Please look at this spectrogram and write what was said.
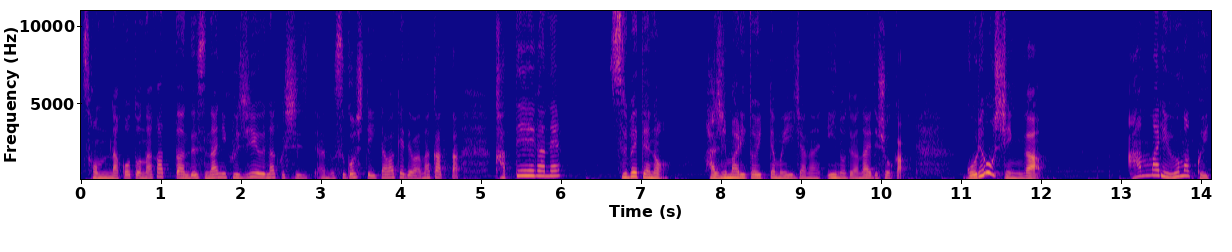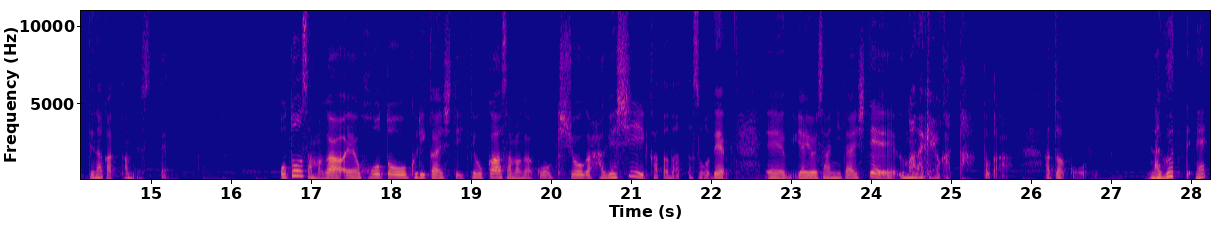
そんなことなかったんです。何不自由なくし、あの、過ごしていたわけではなかった。家庭がね、すべての始まりと言ってもいいじゃない、いいのではないでしょうか。ご両親があんまりうまくいってなかったんですって。お父様が、えー、放蕩を繰り返していて、お母様がこう、気性が激しい方だったそうで、えー、弥生さんに対して、産まなきゃよかったとか、あとはこう、殴ってね、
